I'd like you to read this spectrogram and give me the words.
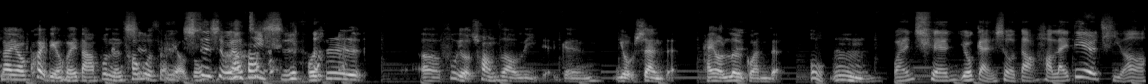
那要快点回答，不能超过三秒钟。是是，我要计时。我是呃富有创造力的，跟友善的，还有乐观的。哦，嗯，完全有感受到。好，来第二题哦。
